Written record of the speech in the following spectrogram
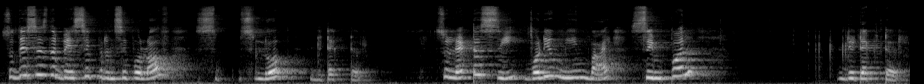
So this is the basic principle of slope detector. So let us see what do you mean by simple detector.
